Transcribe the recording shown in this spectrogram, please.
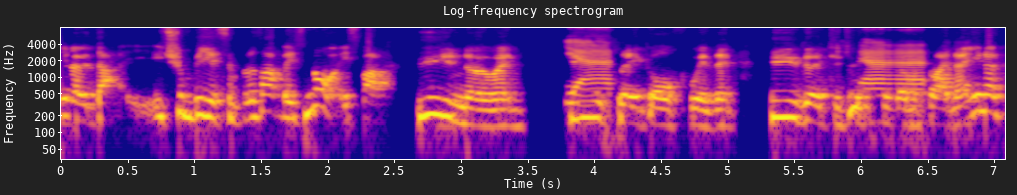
You know that it should be as simple as that, but it's not. It's about who you know and yeah. who you play golf with and who you go to drink yeah. with on Friday night. You know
